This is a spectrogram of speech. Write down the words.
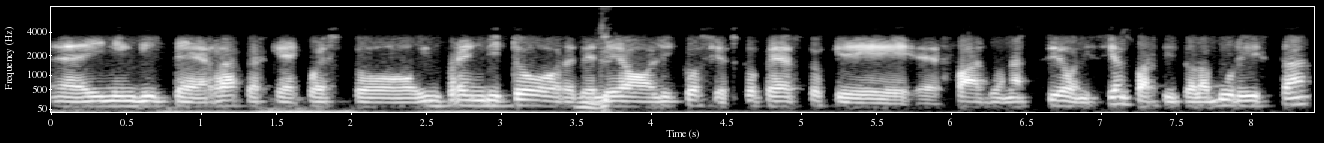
eh, in Inghilterra perché questo imprenditore dell'eolico si è scoperto che eh, fa donazioni sia al partito laburista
